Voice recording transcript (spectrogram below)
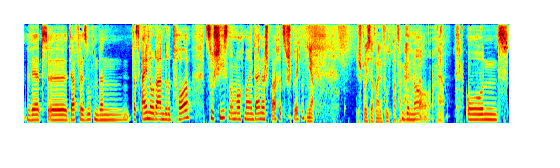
werd, äh, da versuchen, dann das eine oder andere Tor zu schießen, um auch mal in deiner Sprache zu sprechen. Ja. Du sprichst auf meine Fußballvergangenheit. Genau. Ja. Und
